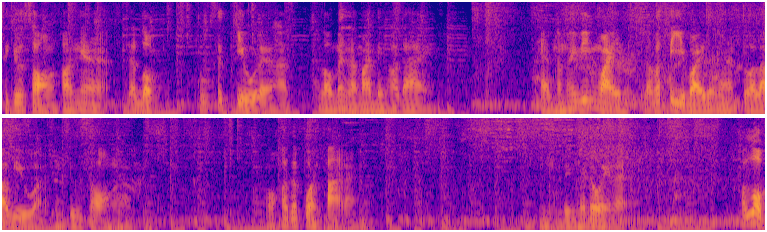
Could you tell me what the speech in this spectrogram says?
สกิลสองเขาเนี่ยจะหลบทุกสกิลเลยนะครับ เราไม่สามารถดึงเขาได้ แถมทำให้วิ่งไว แล้วก็ตีไวด้วยนะ ตัวลาวิวอะสกิลสองครับ ราะเขาจะป่วนป่านะดึงไม่โดนอีกแล้วเขาหลบ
